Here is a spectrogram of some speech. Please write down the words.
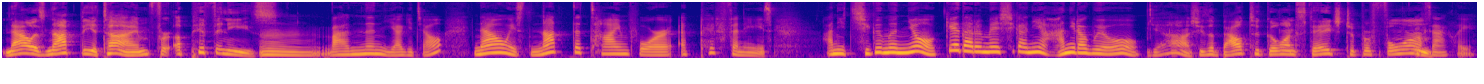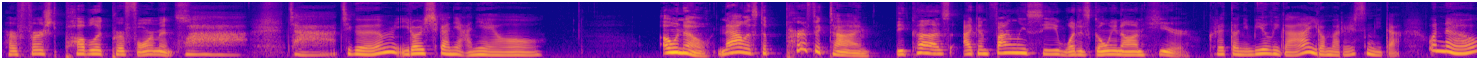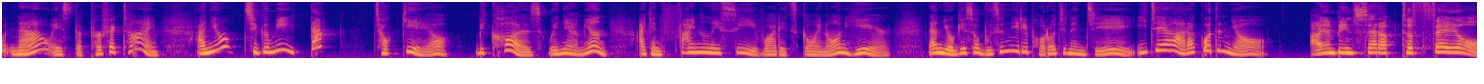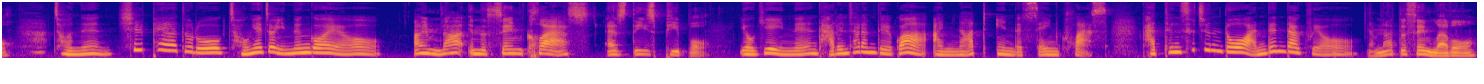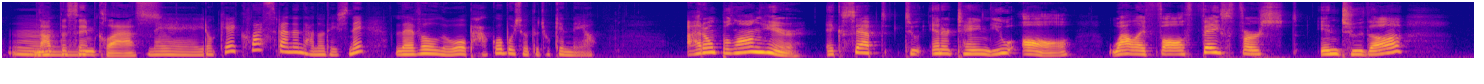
Now is not the time for epiphanies. 음, 맞는 이야기죠. Now is not the time for epiphanies. 아니, 지금은요, 깨달음의 시간이 아니라고요. Yeah, she's about to go on stage to perform. Exactly. Her first public performance. 와, 자, 지금 이럴 시간이 아니에요. Oh no, now is the perfect time because I can finally see what is going on here. 그랬더니 밀리가 이런 말을 했습니다. Oh no, now is the perfect time. 아니요, 지금이 딱 적기예요. Because 왜냐하면 I can finally see what is going on here. 난 여기서 무슨 일이 벌어지는지 이제야 알았거든요. I am being set up to fail. 저는 실패하도록 정해져 있는 거예요. I'm not in the same class as these people. 여기에 있는 다른 사람들과 I'm not in the same class. 같은 수준도 안 된다고요. I'm not the same level, 음. not the same class. 네, 이렇게 class라는 단어 대신에 level로 바꿔보셔도 좋겠네요. I don't belong here except to entertain you all while I fall face first into the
